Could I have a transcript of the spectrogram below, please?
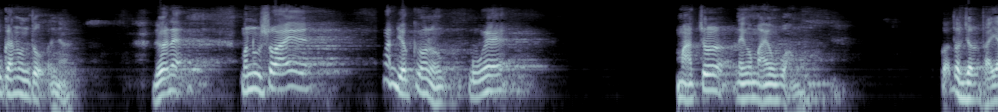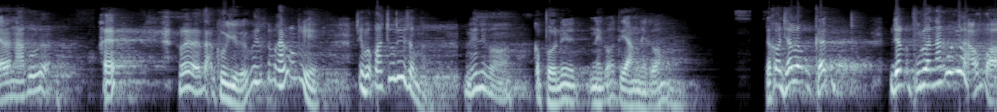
Bukan untuknya. Lha nek manusa kan ya ngono, kowe macul ning omahe wong. Kok terjal bayaran aku kok. Eh, kowe tak guyu. Kowe karo piye? Sing mbok paculi sama. Ini kok kebone nika tiang nika. Lah kok njaluk kan? Njaluk bulan aku ki apa?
